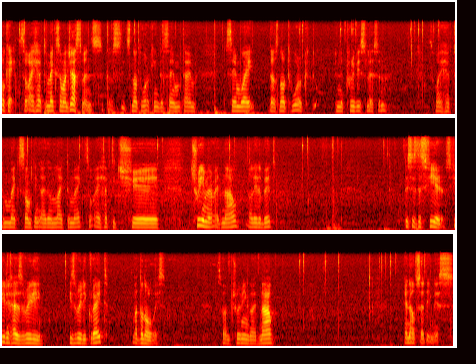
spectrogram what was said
Okay so I have to make some adjustments because it's not working the same time the same way does not work in the previous lesson. So I have to make something I don't like to make so I have to trim right now a little bit this is the sphere. Sphere has really is really great but not always. So I'm trimming right now and offsetting this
